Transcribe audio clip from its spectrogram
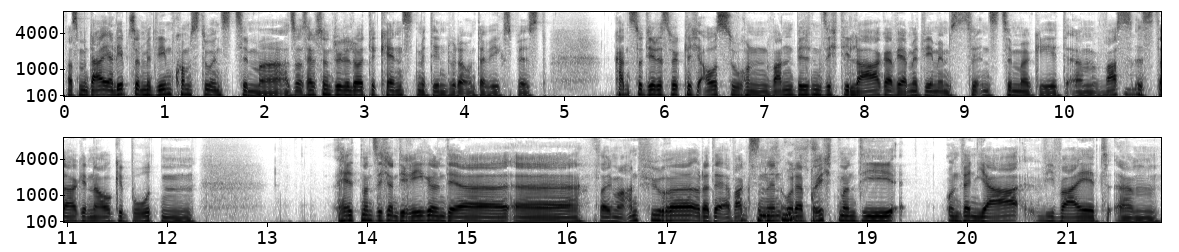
was man da erlebt, so mit wem kommst du ins Zimmer? Also selbst wenn du die Leute kennst, mit denen du da unterwegs bist, kannst du dir das wirklich aussuchen? Wann bilden sich die Lager, wer mit wem ins, ins Zimmer geht? Ähm, was mhm. ist da genau geboten? Hält man sich an die Regeln der, äh, sag ich mal, Anführer oder der Erwachsenen oder bricht man die? Und wenn ja, wie weit? Ähm,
